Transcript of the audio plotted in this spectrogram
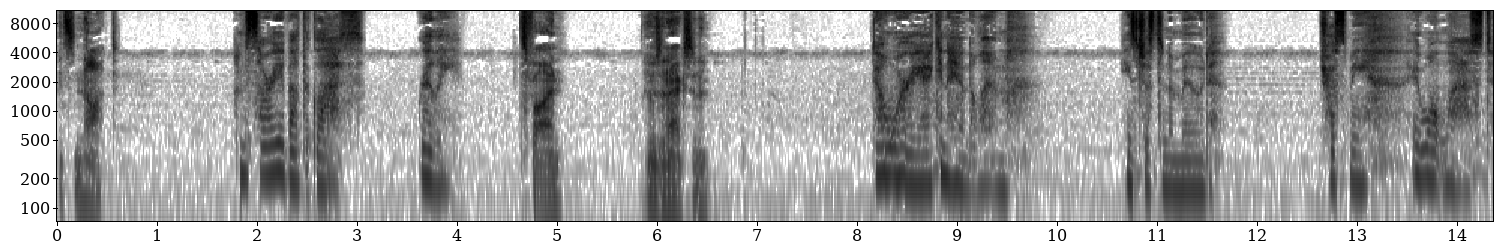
it's not. I'm sorry about the glass. Really. It's fine. It was an accident. Don't worry, I can handle him. He's just in a mood. Trust me, it won't last.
